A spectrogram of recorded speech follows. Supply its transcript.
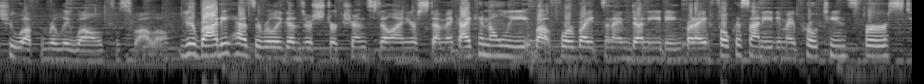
chew up really well to swallow. Your body has a really good restriction still on your stomach. I can only eat about four bites and I'm done eating, but I focus on eating my proteins first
